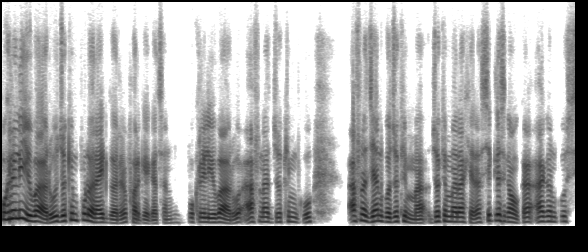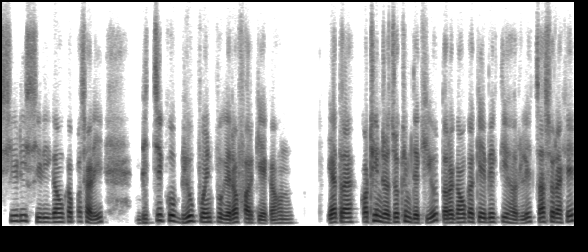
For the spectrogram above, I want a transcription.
पोखरेली युवाहरू जोखिमपूर्ण राइड गरेर फर्केका छन्। पोखरेली युवाहरू आफ्ना जोखिमको आफ्ना ज्यानको जोखिममा जोखिममा राखेर सिक्लेस गाउँका आँगनको सिडी सिडी गाउँका पछाडि भिच्चीको भ्यू पोइन्ट पुगेर फर्किएका हुन्। यात्रा कठिन र जोखिम देखियो तर गाउँका केही व्यक्तिहरूले चासो राखे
